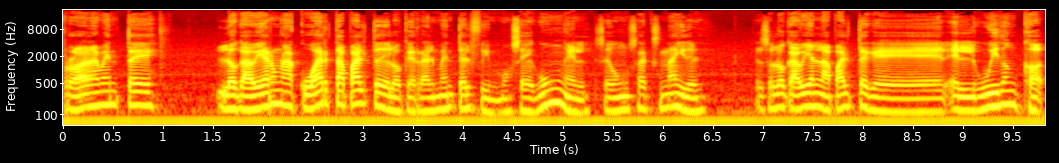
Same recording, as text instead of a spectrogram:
probablemente lo que había era una cuarta parte de lo que realmente él filmó, según él, según Zack Snyder. Eso es lo que había en la parte que el, el Cut.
